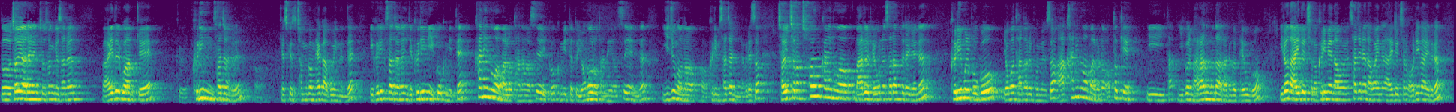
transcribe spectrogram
또 저희 아는 조성교사는 아이들과 함께 그 그림 사전을 계속해서 점검해 가고 있는데 이 그림 사전은 이제 그림이 있고 그 밑에 카니누아 말로 단어가 쓰여 있고 그 밑에 또 영어로 단어가 쓰여 있는 이중 언어 어, 그림 사전입니다. 그래서 저희처럼 처음 카니누아 말을 배우는 사람들에게는 그림을 보고 영어 단어를 보면서 아 카니누아 말로는 어떻게 이 이걸 말하는구나라는 걸 배우고 이런 아이들처럼 그림에 나온 사진에 나와 있는 아이들처럼 어린 아이들은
